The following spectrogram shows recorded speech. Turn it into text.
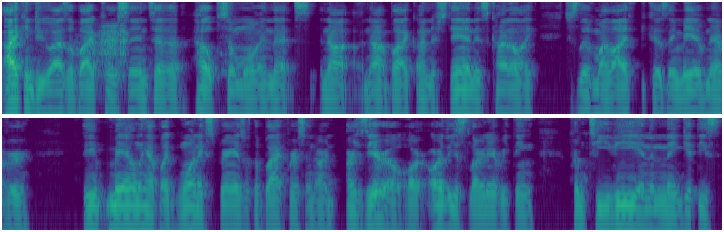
I can do as a black person to help someone that's not not black understand is kind of like just live my life because they may have never they may only have like one experience with a black person or or zero or or they just learn everything from TV and then they get these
